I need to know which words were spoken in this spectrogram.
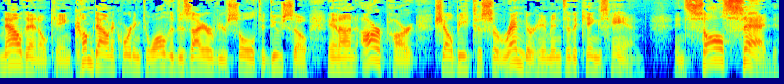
Now then, O king, come down according to all the desire of your soul to do so, and on our part shall be to surrender him into the king's hand. And Saul said,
